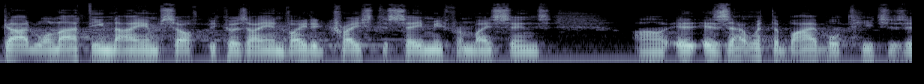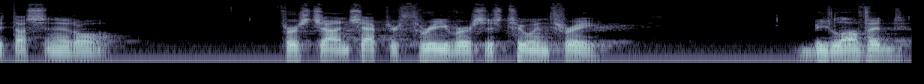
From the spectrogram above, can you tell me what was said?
God will not deny himself because I invited Christ to save me from my sins. Uh, is that what the Bible teaches? It doesn't at all. 1 John chapter 3 verses 2 and 3. Beloved,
